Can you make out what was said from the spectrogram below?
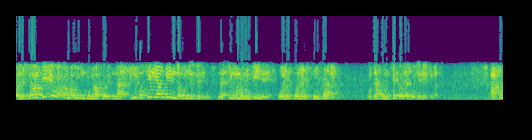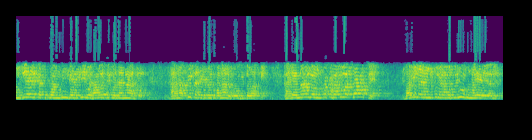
wakijua kwamba huyu mtume wa kweli na yuko chini ya ulinzi wa mwenyezi mungu lakini mambo mengine walikuwa na istihzai kutaka kumcheka yule abujaheli basi. Abujaheli kachukua mbinga ya jiwe hawezi kwenda nalo. Anapita kitatoka nalo kwa uzito wake. Kaja nalo mpaka hatua chache baina ya mtume anaposujudu na yeye alipo.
